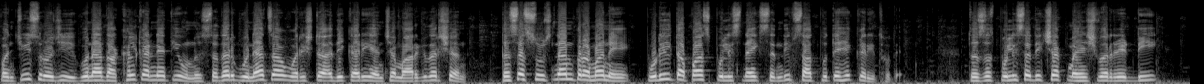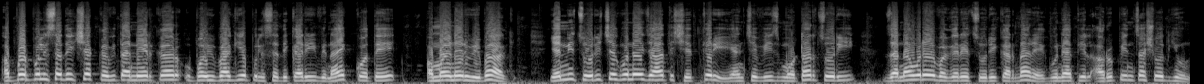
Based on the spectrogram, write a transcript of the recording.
पंचवीस रोजी गुन्हा दाखल करण्यात येऊन सदर गुन्ह्याचा वरिष्ठ अधिकारी यांच्या मार्गदर्शन तसंच सूचनांप्रमाणे पुढील तपास पोलीस नाईक संदीप सातपुते हे करीत होते. तसंच पोलीस अधीक्षक महेश्वर रेड्डी अपर पोलीस अधीक्षक कविता नेरकर उपविभागीय पोलीस अधिकारी विनायक कोते अमळनेर विभाग यांनी चोरीचे गुन्हे ज्यात शेतकरी यांचे वीज मोटार चोरी जनावरे वगैरे चोरी करणारे गुन्ह्यातील आरोपींचा शोध घेऊन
